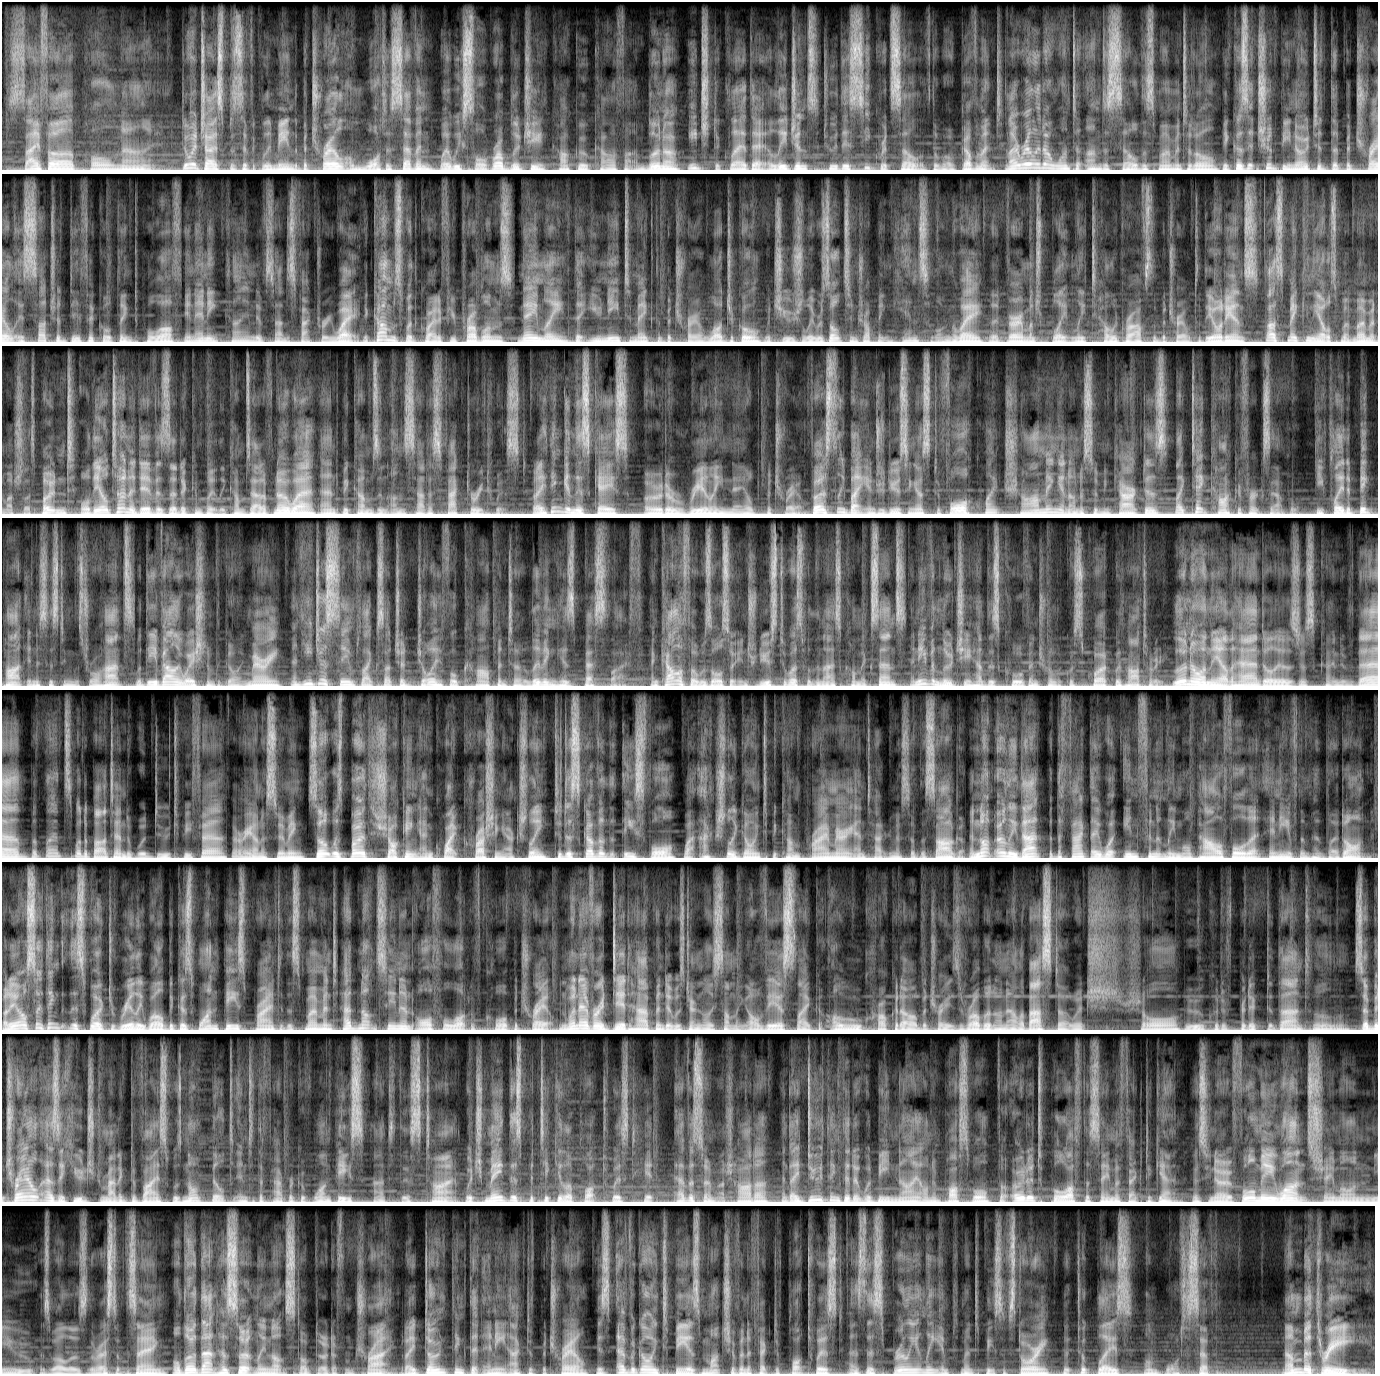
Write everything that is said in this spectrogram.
Cypher Pole 9 to which I specifically mean the betrayal on Water 7, where we saw Rob Lucci, Kaku, Kalifa, and Blueno each declare their allegiance to the secret cell of the world government. And I really don't want to undersell this moment at all, because it should be noted that betrayal is such a difficult thing to pull off in any kind of satisfactory way. It comes with quite a few problems, namely that you need to make the betrayal logical, which usually results in dropping hints along the way that very much blatantly telegraphs the betrayal to the audience, thus making the ultimate moment much less potent, or the alternative is that it completely comes out of nowhere and becomes an unsatisfactory satisfactory twist. But I think in this case, Oda really nailed betrayal. Firstly, by introducing us to four quite charming and unassuming characters, like take for example. He played a big part in assisting the Straw Hats with the evaluation of the Going Merry, and he just seemed like such a joyful carpenter living his best life. And Kalifa was also introduced to us with a nice comic sense, and even Lucci had this cool ventriloquist quirk with Hattori. Blueno on the other hand, he was just kind of there, but that's what a bartender would do to be fair, very unassuming. So it was both shocking and quite crushing actually, to discover that these four four were actually going to become primary antagonists of the saga. And not only that, but the fact they were infinitely more powerful than any of them had led on. But I also think that this worked really well because One Piece prior to this moment had not seen an awful lot of core betrayal. And whenever it did happen, it was generally something obvious like, oh, Crocodile betrays Robin on Alabasta, which sure, who could have predicted that? So betrayal as a huge dramatic device was not built into the fabric of One Piece at this time, which made this particular plot twist hit ever so much harder, and I do think that it would be nigh on impossible for Oda to pull off the same effect again. Because you know, fool me once, shame on you, as well as the rest of the saying, although that has certainly not stopped Oda from trying. But I don't think that any act of betrayal is ever going to be as much of an effective plot twist as this brilliantly implemented piece of story that took place on Water 7. Number 3.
